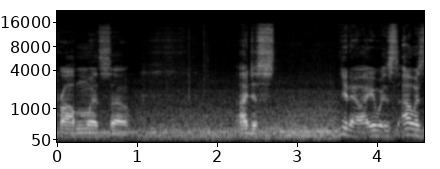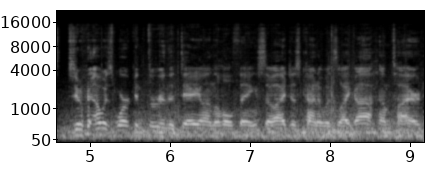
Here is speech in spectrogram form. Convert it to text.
problem with, so I just you know, it was I was doing I was working through the day on the whole thing, so I just kind of was like, ah, I'm tired.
